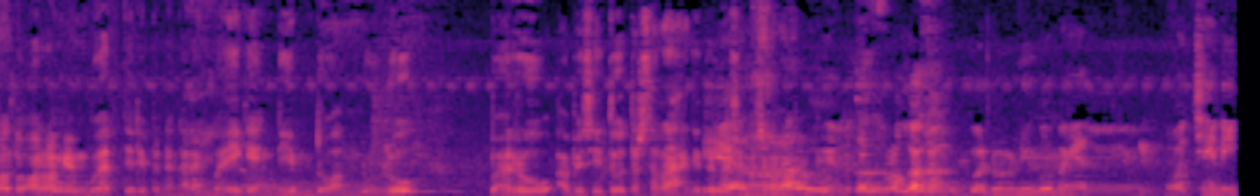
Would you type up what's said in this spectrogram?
suatu orang yang buat jadi pendengar yang baik yang diem doang dulu baru abis itu terserah gitu iya masuk terserah lu. Yang penting lu nggak ganggu gue dulu nih gue Hmm. pengen ngoceh nih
